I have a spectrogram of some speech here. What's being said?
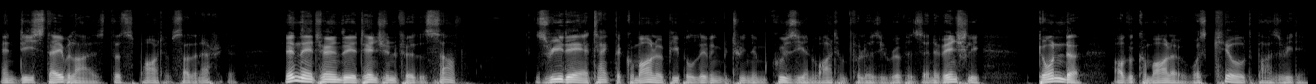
and destabilized this part of southern Africa. Then they turned their attention further south. Zwide attacked the Khumalo people living between the Mkuzi and White Mfolozi rivers, and eventually Donda of the Khumalo was killed by Zwide.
